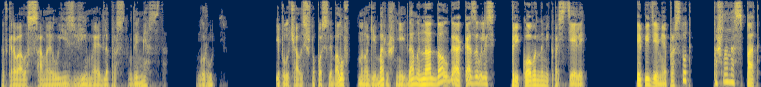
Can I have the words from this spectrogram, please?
открывало самое уязвимое для простуды место — грудь. И получалось, что после балов многие барышни и дамы надолго оказывались прикованными к постели. Эпидемия простуд пошла на спад,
